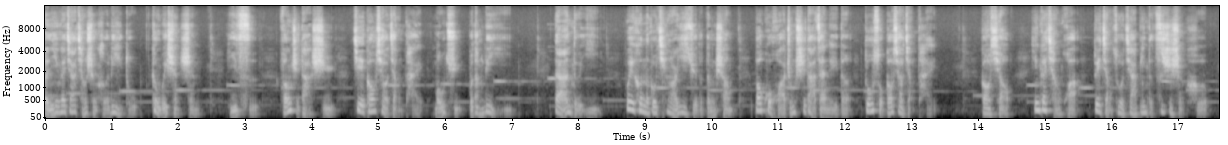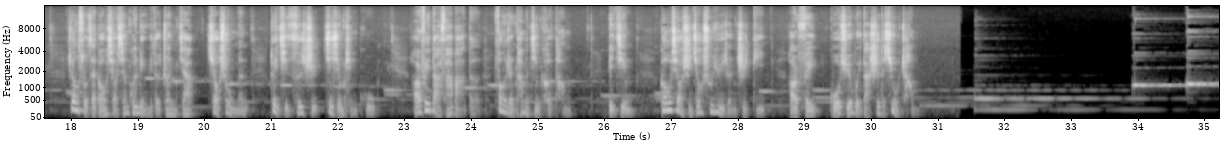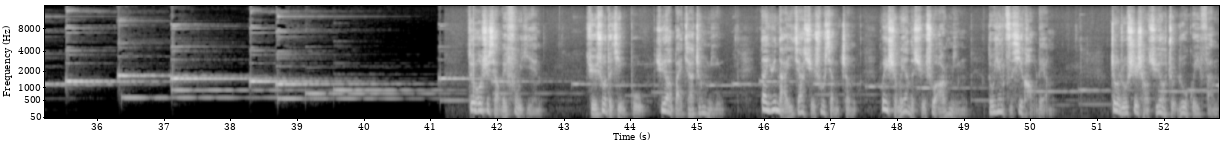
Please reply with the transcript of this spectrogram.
本应该加强审核力度，更为审慎，以此防止大师借高校讲台谋取不当利益。但安德义为何能够轻而易举地登上包括华中师大在内的多所高校讲台？高校应该强化对讲座嘉宾的资质审核，让所在高校相关领域的专家教授们对其资质进行评估，而非大撒把地放任他们进课堂。毕竟。高校是教书育人之地，而非国学伟大师的秀场。最后是小薇复言：学术的进步需要百家争鸣，但与哪一家学术相争，为什么样的学术而鸣，都应仔细考量。正如市场需要准入规范。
